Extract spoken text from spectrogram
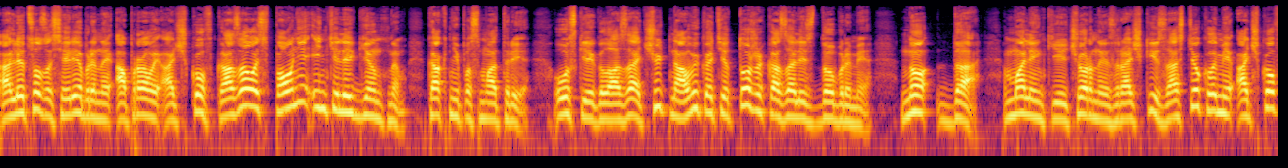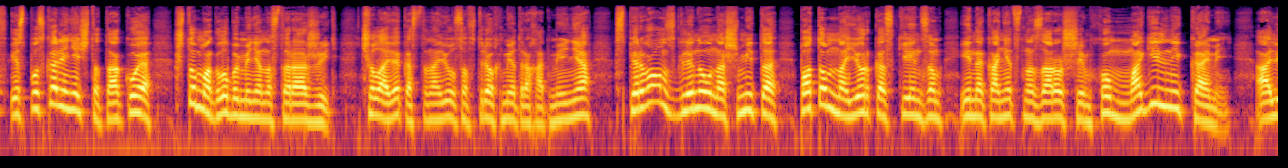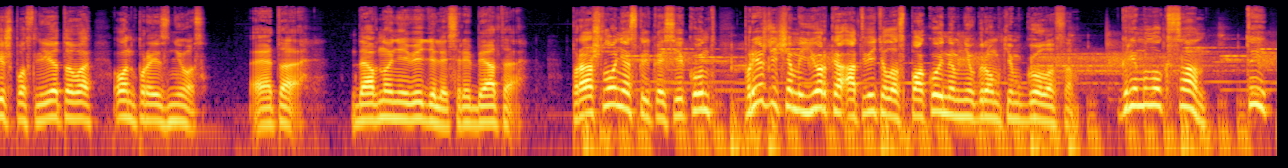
а лицо за серебряной оправой очков казалось вполне интеллигентным, как ни посмотри. Узкие глаза чуть на выкате тоже казались добрыми. Но да, маленькие черные зрачки за стеклами очков испускали нечто такое, что могло бы меня насторожить. Человек остановился в трех метрах от меня. Сперва он взглянул на Шмидта, потом на Йорка с Кейнсом и, наконец, на заросший мхом могильный камень. А лишь после этого он произнес «Это... давно не виделись, ребята». Прошло несколько секунд, прежде чем Йорка ответила спокойным негромким голосом. «Гремлок-сан, ты...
